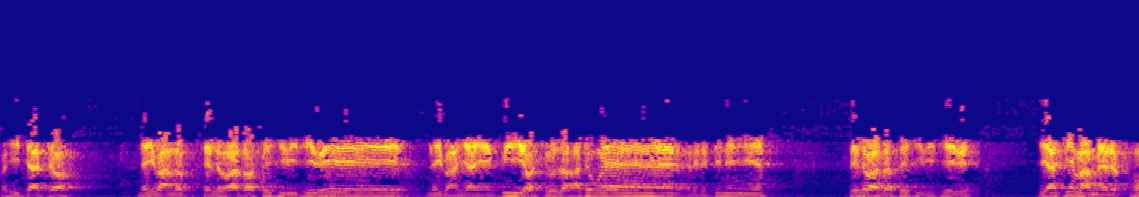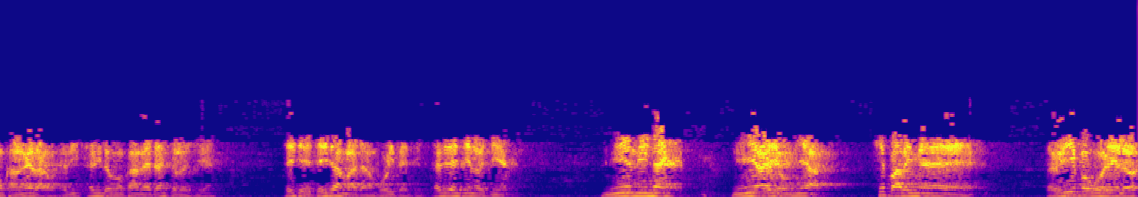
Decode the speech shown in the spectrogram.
ပဟိတတော်နိဗ္ဗာန်လို့ဆေလို့အပ်တော့သိရှိပြီးဖြစ်ပြီနိဗ္ဗာန်ရရင်ပြီးရောကျိုးစားအထုံးမယ်အဲဒီပြင်းနေရင်ဆေလို့အပ်တော့သိရှိပြီးဖြစ်ပြီတရားကျင့်မှမယ်လို့ဝန်ခံခဲ့တာကိုအဲဒီအဲဒီလိုဝန်ခံတဲ့အတိုင်းဆိုလို့ရှိရင်ဒိဋ္ဌိဒိဋ္ဌမတံဘုရားတိအဲဒီကျင့်လို့ရှိရင် မြင်နေ၌မြင်ရယုံမြဖြစ်ပါလိမ့်မယ်သတိပုဂ္ဂိုလ်ရဲ့လို့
